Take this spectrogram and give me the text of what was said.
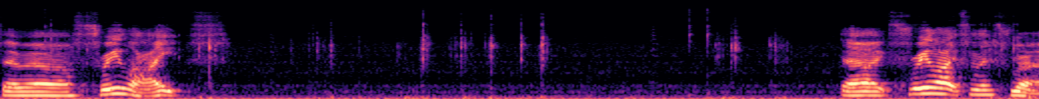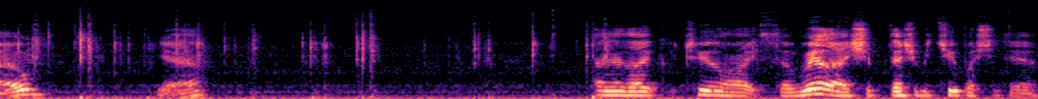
there are three lights. There are, like, three lights in this row. Yeah. And there's, like, two lights. So, really, I should, there should be two bushes here.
